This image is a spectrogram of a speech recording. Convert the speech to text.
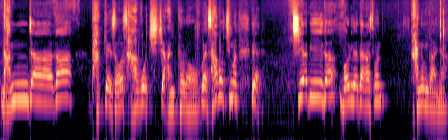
남자가 밖에서 사고 치지 않도록. 왜? 사고 치면 왜? 지압이가 머리가 나갔으면 가는 거 아니야.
